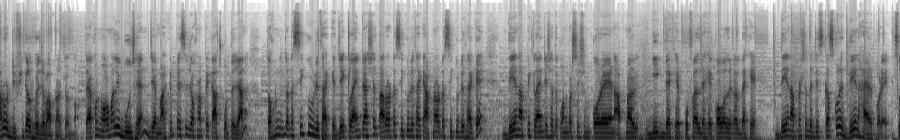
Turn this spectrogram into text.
আরও ডিফিকাল্ট হয়ে যাবে আপনার জন্য। তো এখন নর্মালি বুঝেন যে মার্কেট প্লেসে যখন আপনি কাজ করতে যান, তখন কিন্তু একটা সিকিউরিটি থাকে। যে ক্লায়েন্টে আসে, তারও একটা সিকিউরিটি থাকে, আপনারও একটা সিকিউরিটি থাকে। দেন আপনি ক্লায়েন্টের সাথে কনভারসেশন করেন, আপনার গিগ দেখে প্রোফাইল দেখে কভার লেটার দেখে দেন আপনার সাথে ডিসকাস করে দেন হায়ার করে। সো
